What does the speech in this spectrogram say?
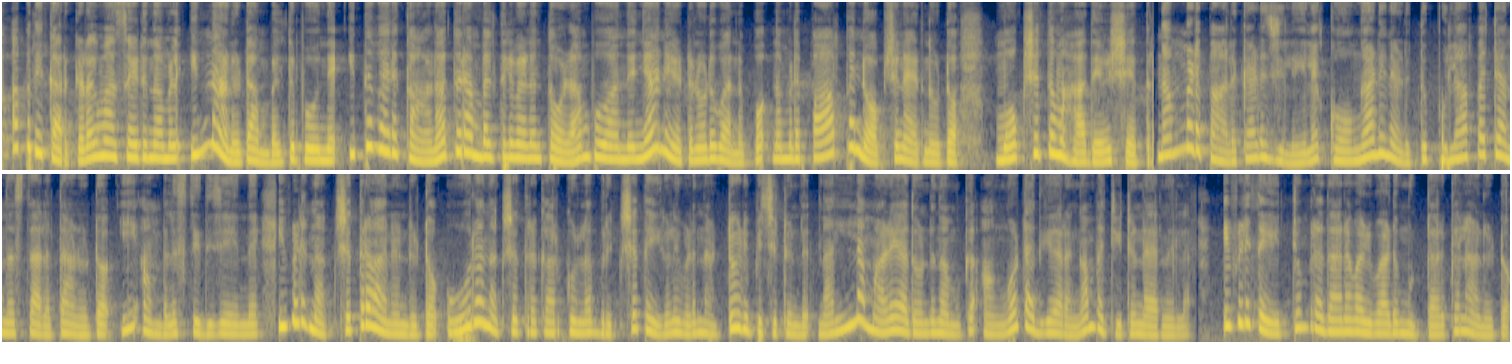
അപ്പോൾ ഈ കർക്കിടക മാസമായിട്ട് നമ്മൾ ഇന്നാണ് കേട്ടോ അമ്പലത്തിൽ പോകുന്നത് ഇതുവരെ കാണാത്തൊരു അമ്പലത്തിൽ വേണം തൊഴാൻ പോകാമെന്ന് ഞാൻ ഏട്ടനോട് പറഞ്ഞപ്പോൾ നമ്മുടെ പാപ്പന്റെ ഓപ്ഷൻ ആയിരുന്നു കേട്ടോ മോക്ഷത്ത് മഹാദേവ ക്ഷേത്രം. നമ്മുടെ പാലക്കാട് ജില്ലയിലെ കോങ്ങാടിനടുത്ത് പുലാപ്പറ്റ എന്ന സ്ഥലത്താണ് കേട്ടോ ഈ അമ്പലം സ്ഥിതി ചെയ്യുന്നത് ഇവിടെ നക്ഷത്രവാനുണ്ട് കേട്ടോ ഓരോ നക്ഷത്രക്കാർക്കുള്ള വൃക്ഷത്തൈകൾ ഇവിടെ നട്ടുപിടിപ്പിച്ചിട്ടുണ്ട്. നല്ല മഴയായതുകൊണ്ട് നമുക്ക് അങ്ങോട്ട് അധികം ഇറങ്ങാൻ പറ്റിയിട്ടുണ്ടായിരുന്നില്ല. ഇവിടുത്തെ ഏറ്റവും പ്രധാന വഴിപാട് മുട്ടറക്കലാണ് കേട്ടോ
